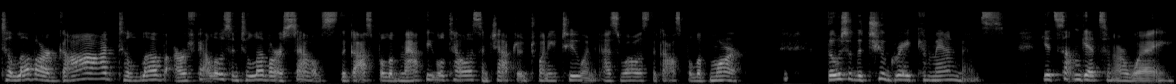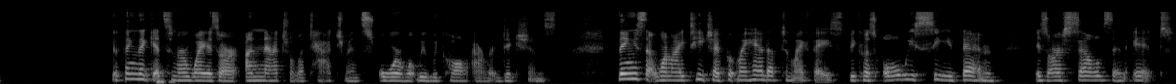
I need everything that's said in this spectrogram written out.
to love our god to love our fellows and to love ourselves. The gospel of matthew will tell us in chapter 22 and as well as the gospel of mark. Those are the two great commandments. Yet something gets in our way. The thing that gets in our way is our unnatural attachments or what we would call our addictions. Things that when i teach i put my hand up to my face because all we see then is ourselves and it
